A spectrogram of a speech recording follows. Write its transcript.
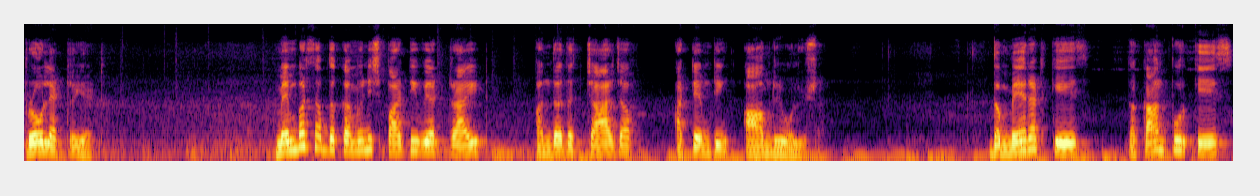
proletariat. Members of the Communist Party were tried under the charge of attempting armed revolution. The Meerut case, the Kanpur case,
